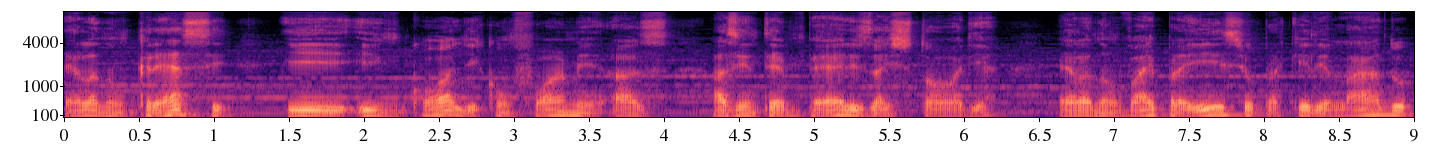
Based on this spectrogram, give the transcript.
ela não cresce e, e encolhe conforme as, as intempéries da história. Ela não vai para esse ou para aquele lado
